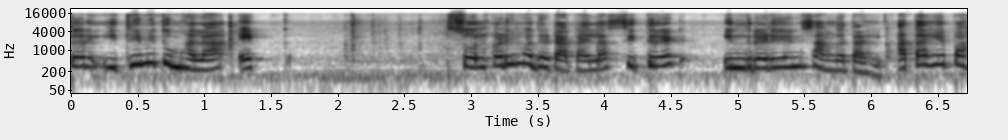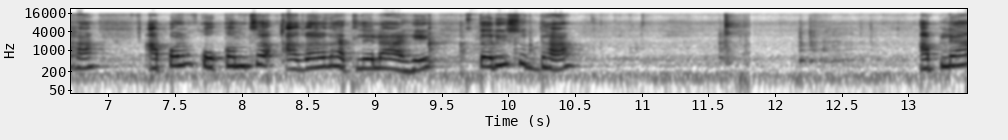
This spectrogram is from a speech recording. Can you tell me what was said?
तर इथे मी तुम्हाला एक सोलकडीमध्ये टाकायला सिक्रेट इन्ग्रेडियंट सांगत आहे. आता हे पहा आपण कोकमचं आगळ घातलेलं आहे तरीसुद्धा आपल्या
